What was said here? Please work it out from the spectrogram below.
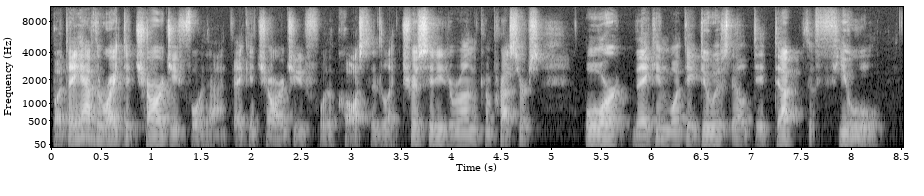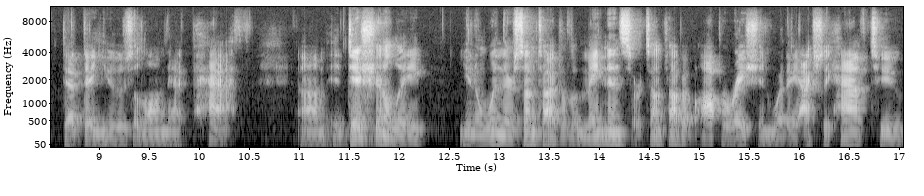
but they have the right to charge you for that. They can charge you for the cost of the electricity to run the compressors, or they can, what they do is they'll deduct the fuel that they use along that path. Um, additionally, you know, when there's some type of a maintenance or some type of operation where they actually have to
